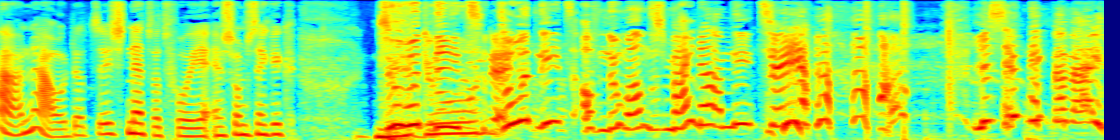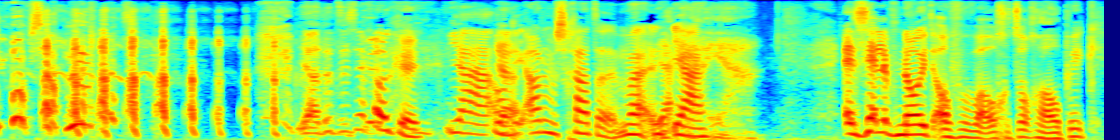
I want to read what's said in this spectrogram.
ja, nou, dat is net wat voor je. En soms denk ik, doe het niet, doe het niet. Of noem anders mijn naam niet. je zit niet bij mij of zo. ja, dat is echt... Oké. Ja, al Ja. die arme schatten. Maar Ja, ja, ja. En zelf nooit overwogen, toch, hoop ik?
